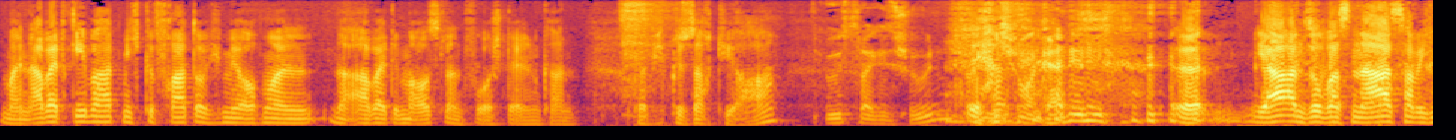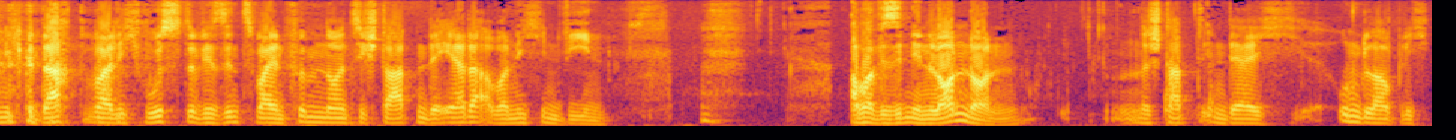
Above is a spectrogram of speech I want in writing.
mein Arbeitgeber hat mich gefragt, ob ich mir auch mal eine Arbeit im Ausland vorstellen kann. Da habe ich gesagt, ja. Österreich ist schön, ja. ich mal gerne äh, ja, an sowas Nahes habe ich nicht gedacht, weil ich wusste, wir sind zwar in 95 Staaten der Erde, aber nicht in Wien. Aber wir sind in London, eine Stadt, in der ich unglaublich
